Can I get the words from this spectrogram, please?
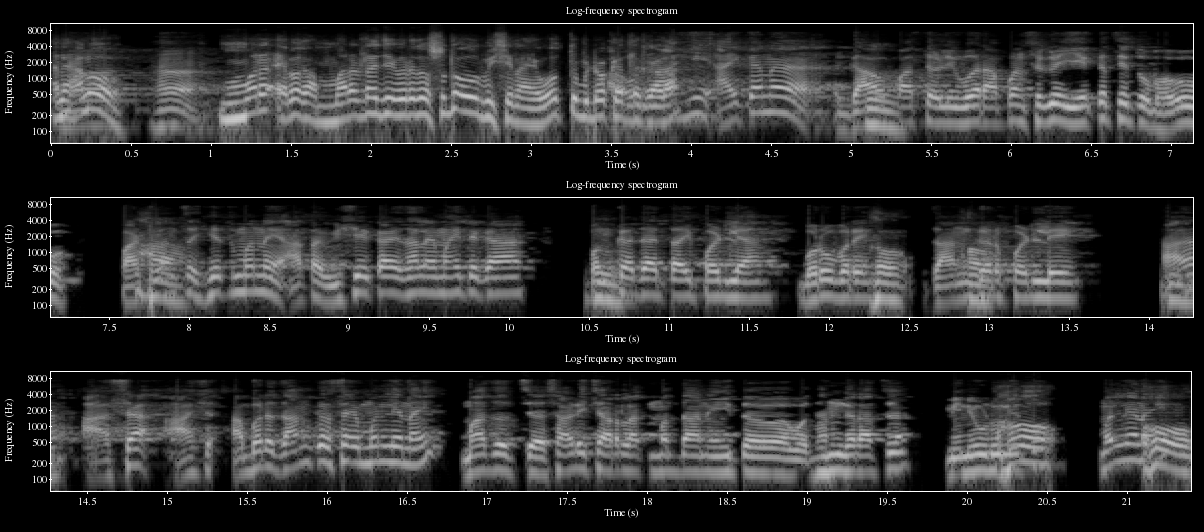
आणि हॅलो हा. मरा हे बघा मराठाच्या विरोधात सुद्धा ओबीसी नाही हो तुम्ही डोक्यातलं काढा नाही ऐका ना. गाव हम्म. पातळीवर आपण सगळे एकच येतो भाऊ. पाटलांचं हेच म्हण आहे. आता विषय काय झालाय माहितीये का? पंकजाताई पडल्या बरोबर आहे. हो जानकर पडले हा? अशा अशा बरं जानकर साहेब म्हणले नाही? माझं साडेचार लाख मतदान आहे इथं धनगराचं. मी निवडून हो. येतो. म्हणले नाही? हो.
